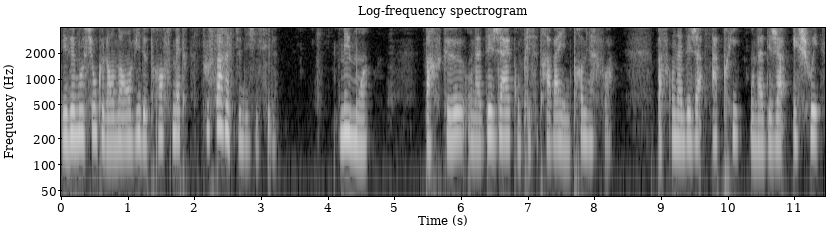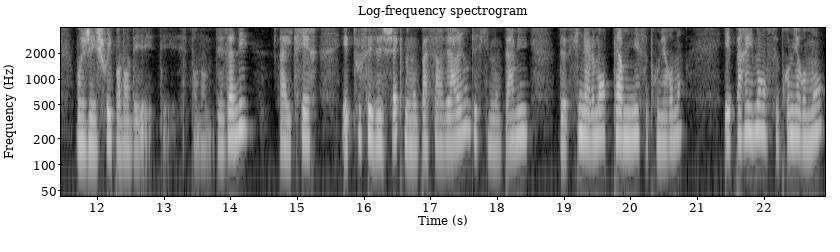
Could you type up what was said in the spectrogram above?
les émotions que l'on a envie de transmettre, tout ça reste difficile. Mais moins, parce que on a déjà accompli ce travail une première fois parce qu'on a déjà appris, on a déjà échoué. Moi j'ai échoué pendant des, années à écrire et tous ces échecs ne m'ont pas servi à rien puisqu'ils m'ont permis de finalement terminer ce premier roman. Et pareillement, ce premier roman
